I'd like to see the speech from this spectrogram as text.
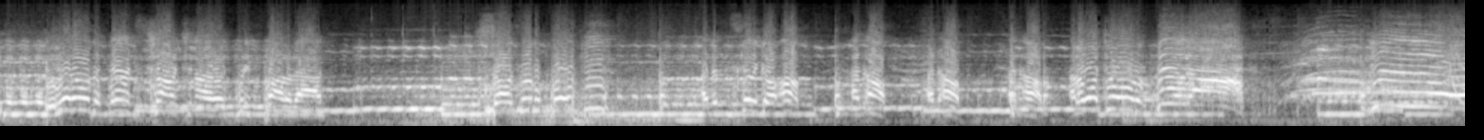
The little the parents charge tonight, I was pretty proud of that. So it's a little breaky, and then it's gonna go up and up and up and up. And I want you all to feel that! Yeah!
